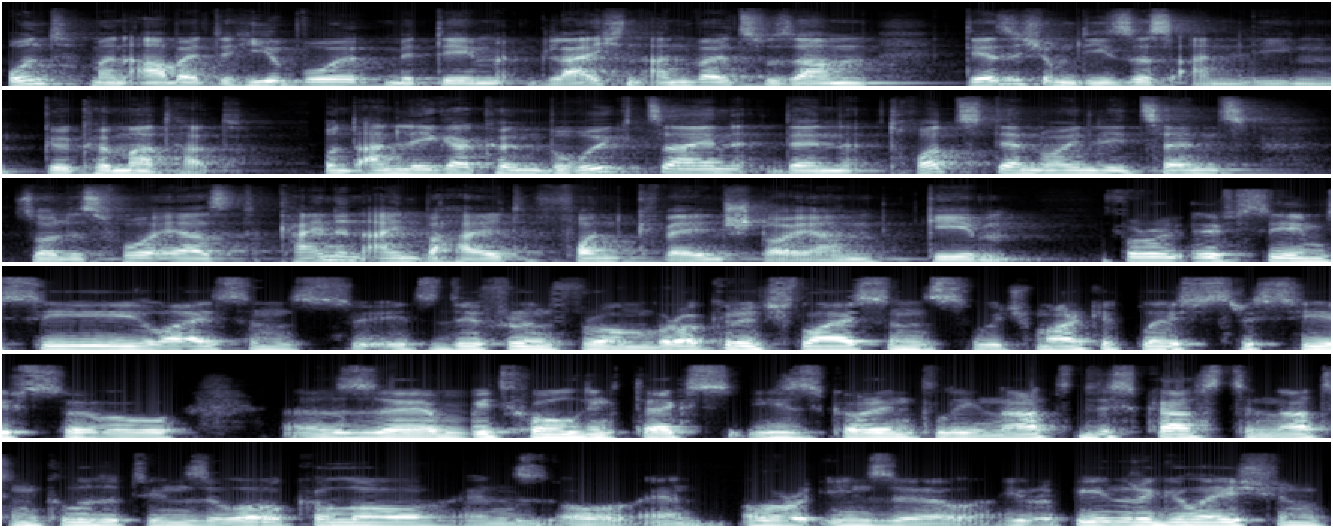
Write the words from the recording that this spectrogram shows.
und man arbeitet hier wohl mit dem gleichen Anwalt zusammen, der sich um dieses Anliegen gekümmert hat. Und Anleger können beruhigt sein, denn trotz der neuen Lizenz soll es vorerst keinen Einbehalt von Quellensteuern geben. For FCMC license, it's different from brokerage license, which marketplaces receive. So the withholding tax is currently not discussed and not included in the local law and or, and, or in the European regulation.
